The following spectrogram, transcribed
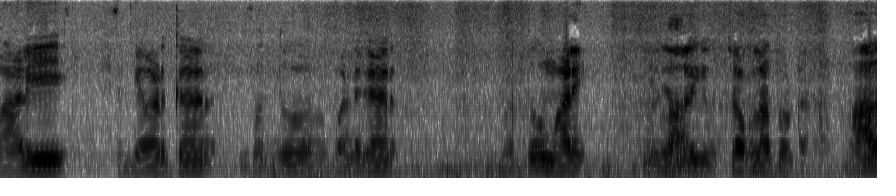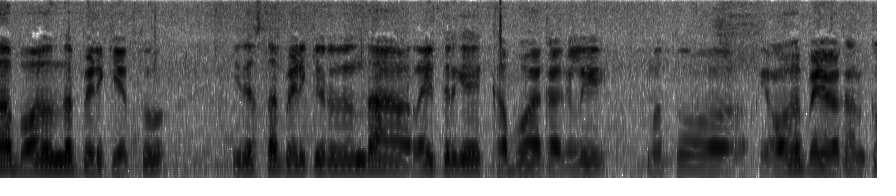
ಮಾಳಿ, ದೇವಡ್ಕರ್ ಮತ್ತು ಬಂಡಗರ್ ಮತ್ತು ಮಾಳಿ. ಚೌಕಲಾ ತೋಟ. ಭಾಳ ಭಾಳದಿಂದ ಬೇಡಿಕೆ ಇತ್ತು. ರಸ್ತೆ ಬೇಡಿಕೆ ಇರೋದ್ರಿಂದ ರೈತರಿಗೆ ಕಬ್ಬು ಹೋಗೋಕ್ಕಾಗಲಿ ಮತ್ತು ಯಾವುದೋ ಬೆಳಿಬೇಕು ಅನ್ಕ,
